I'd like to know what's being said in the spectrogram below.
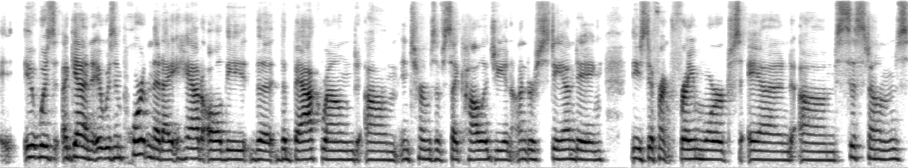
it, was again it was important that i had all the the the background um, in terms of psychology and understanding these different frameworks and um, systems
